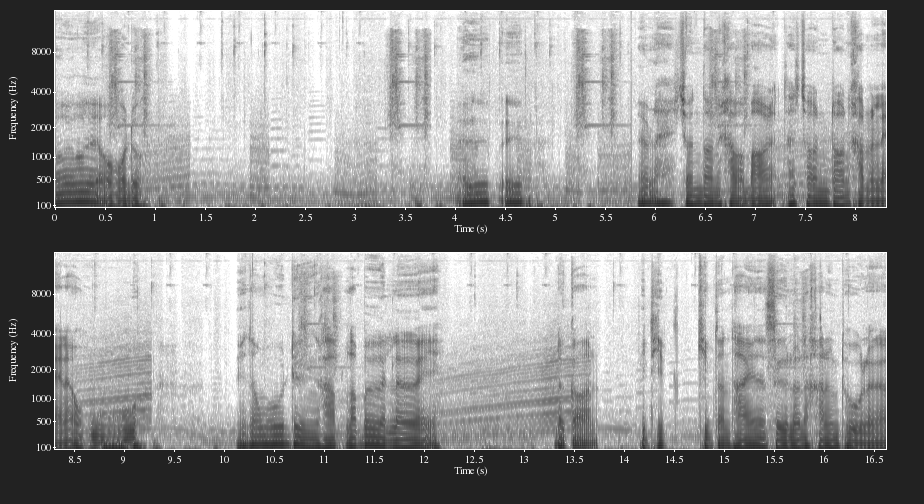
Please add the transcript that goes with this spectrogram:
อ้ยโอ้โหดูอึบอึบไม่เป็นไรชนตอนขับเบาแหละถ้าชนตอนขับแรงๆนะโอ้โหไม่ต้องพูดถึงครับระเบิดเลย แล้วก่อนปิดทิปคลิปตอนท้ายจะซื้อรถราคาถูกๆแล้วก็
